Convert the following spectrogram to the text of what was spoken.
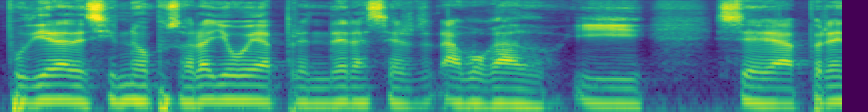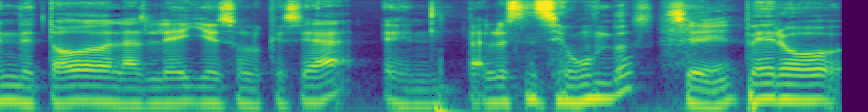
pudiera decir, no, pues ahora yo voy a aprender a ser abogado y se aprende todas las leyes o lo que sea, en, tal vez en segundos, pero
